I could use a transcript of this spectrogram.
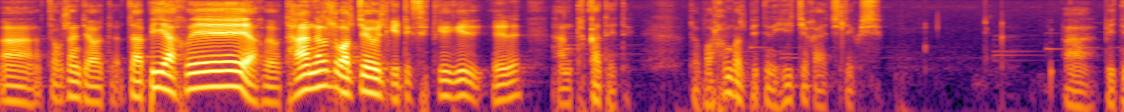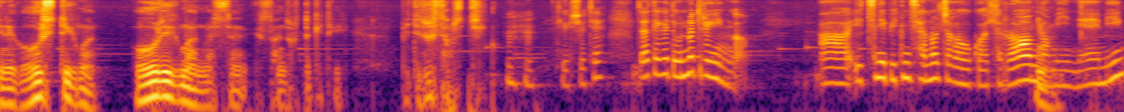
а цуглаанд яваад за би яах вэ? Яах вэ? Та нар л болж байвал гэдэг сэтгэгийг хандах гад байдаг. Тэгээ бурхан бол бидний хийж байгаа ажлыг биш. А бид нарыг өөрсдийг маань өөрийг маань маш сонирхдаг гэдгийг бид юусэн марчвал. Тийм шүү те. За тэгээд өнөөдрийн а эзний бидэнд сануулж байгаа үг бол Ром номын 8-ын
